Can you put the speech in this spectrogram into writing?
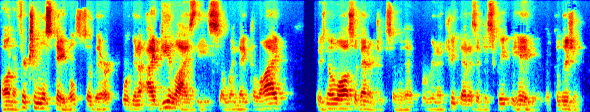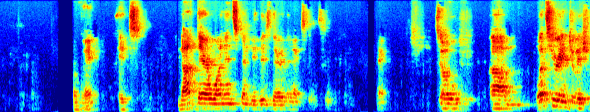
on a frictionless table. So there, we're going to idealize these. So when they collide, there's no loss of energy. So that we're going to treat that as a discrete behavior, a collision. Okay, it's not there one instant, it is there the next instant. Okay, so um, what's your intuition?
